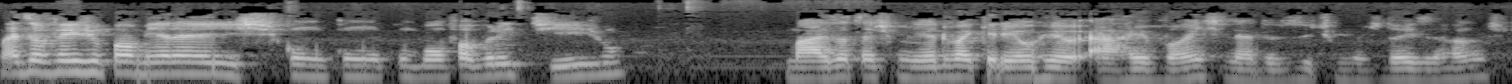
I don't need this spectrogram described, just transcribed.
Mas eu vejo o Palmeiras com, com, com bom favoritismo, mas o Atlético Mineiro vai querer a revanche né, dos últimos dois anos.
